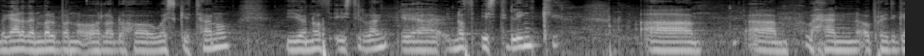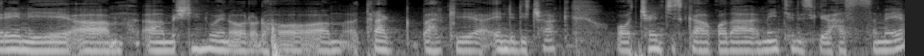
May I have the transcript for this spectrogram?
magaalada melbourne oo la dhaho westgate tunnel iyo north east link waxaan operate garaynayay mashiin weyn oo la dhaho track bahalkii ndd track oo trencheska qodaa maintenancega waxaas sameeya.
